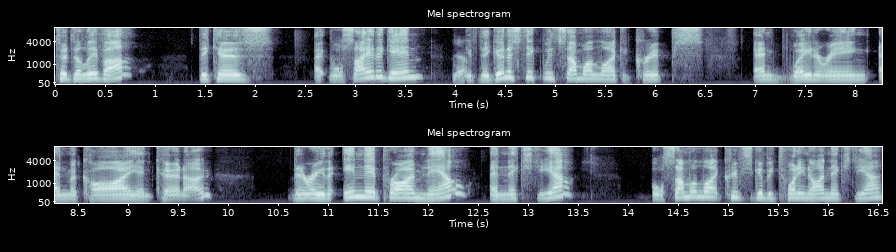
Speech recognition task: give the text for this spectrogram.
to deliver because uh, we'll say it again. Yep. If they're going to stick with someone like a Cripps and Weitering and McKay and Curnow, they're either in their prime now and next year, or someone like Cripps is going to be 29 next year.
